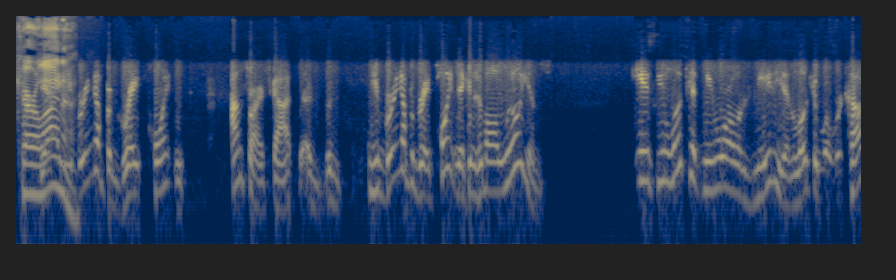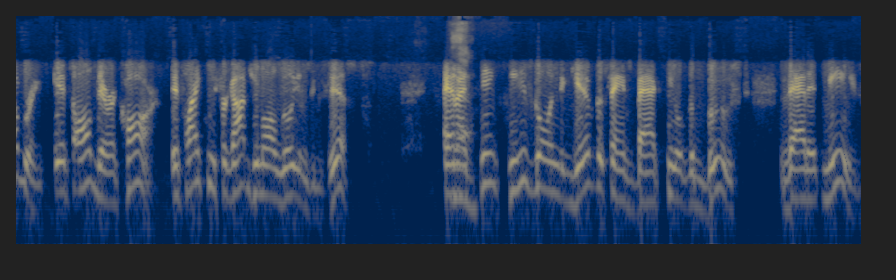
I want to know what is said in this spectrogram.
Carolina. you bring up a great point. I'm sorry, Scott. Uh, You bring up a great point, Nick, and Jamaal Williams. if you look at New Orleans media and look at what we're covering, it's all Derek Carr. It's like we forgot Jamaal Williams exists. And I think he's going to give the Saints backfield the boost that it needs.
